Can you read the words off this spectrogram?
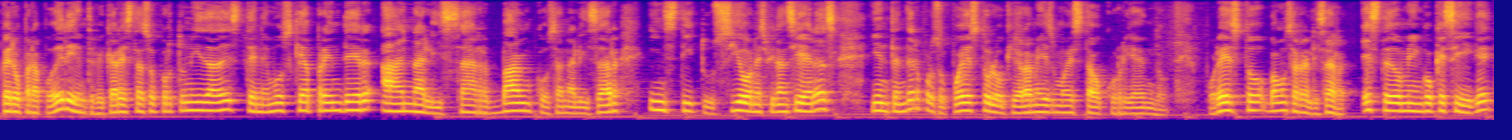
Pero para poder identificar estas oportunidades tenemos que aprender a analizar bancos, analizar instituciones financieras y entender por supuesto lo que ahora mismo está ocurriendo. Por esto vamos a realizar este domingo que sigue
